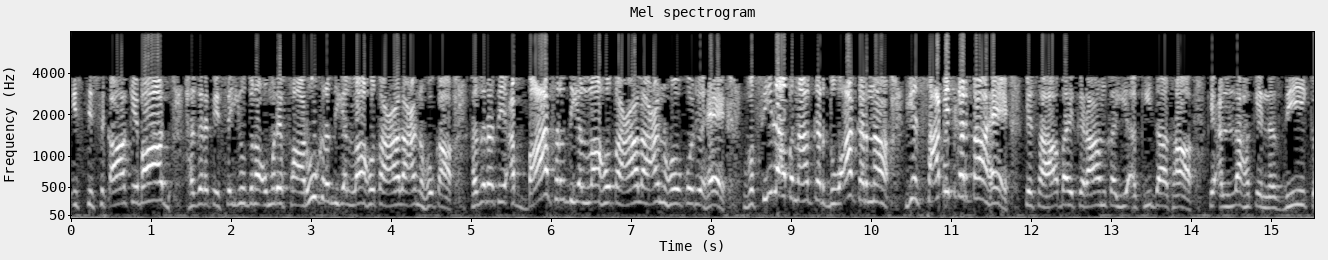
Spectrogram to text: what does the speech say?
استسقاء کے بعد حضرت سیدنا عمر فاروق رضی اللہ تعالی عنہ کا، حضرت عباس رضی اللہ تعالی عنہ کو جو ہے وسیلہ بنا کر دعا کرنا یہ ثابت کرتا ہے کہ صحابہ کرام کا یہ عقیدہ تھا کہ اللہ کے نزدیک،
